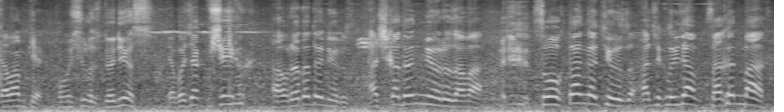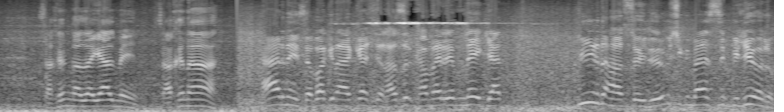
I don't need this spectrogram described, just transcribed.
Devam ki. Konuşuruz. Dönüyoruz. Yapacak bir şey yok. Avrada dönüyoruz. Aşka dönmüyoruz ama. Soğuktan kaçıyoruz. Açıklayacağım. Sakın bak. Sakın gaza gelmeyin. Sakın ha. Her neyse bakın arkadaşlar hazır kameramdayken bir daha söylüyorum çünkü ben sizi biliyorum.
